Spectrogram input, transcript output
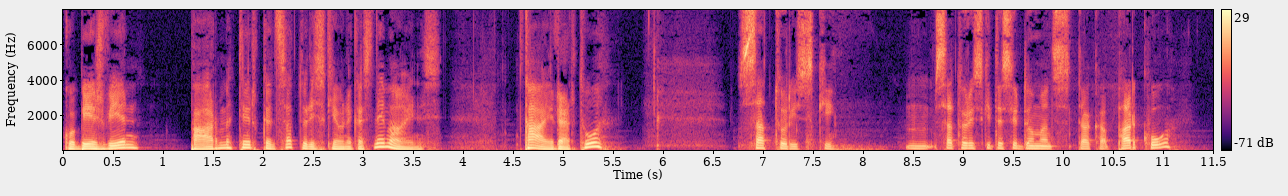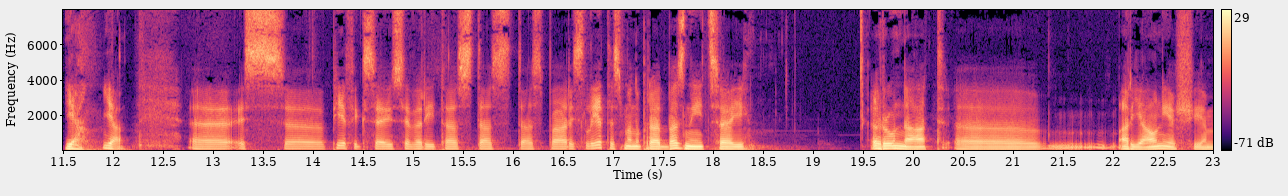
ko bieži vien pārmet, ir, kad saturiski jau nekas nemainas. Kā ir ar to? Saturiski. Mm, Saturiski tas ir domāts tā kā par ko? Jā, Jā. Uh, es uh, piefiksēju sev arī tās, tās, tās pāris lietas, manuprāt, baznīcai runāt uh, ar jauniešiem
